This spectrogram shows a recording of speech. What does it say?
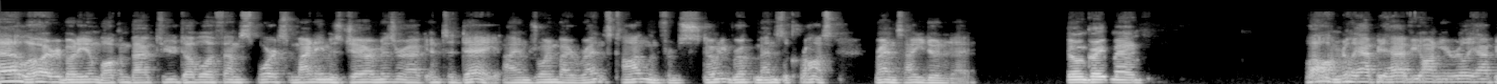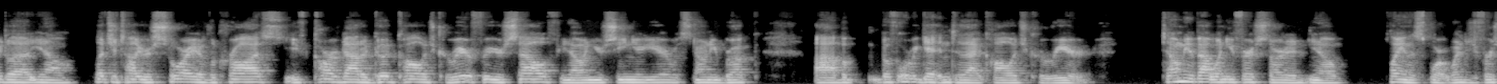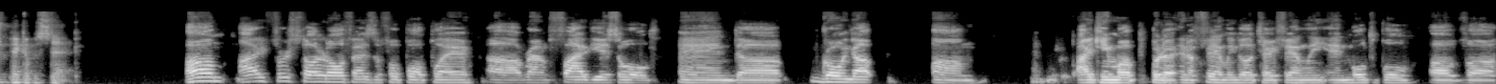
Hello, everybody, and welcome back to Double FM Sports. My name is JR Mizrak, and today I am joined by Renz Conlon from Stony Brook Men's Lacrosse. Renz, how you doing today? Doing great, man. Well, I'm really happy to have you on here. Really happy to, you know, let you tell your story of lacrosse. You've carved out a good college career for yourself, you know, in your senior year with Stony Brook. Uh, but before we get into that college career, tell me about when you first started, you know, playing the sport? When did you first pick up a stick? Um, I first started off as a football player uh, around five years old, and uh, growing up, um, I came up with a, in a family, military family, and multiple of uh,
